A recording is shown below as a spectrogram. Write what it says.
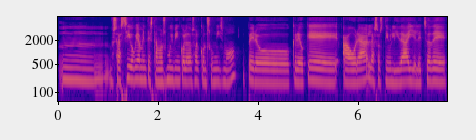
Mm, o sea, sí, obviamente estamos muy vinculados al consumismo, pero creo que ahora la sostenibilidad y el hecho de.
